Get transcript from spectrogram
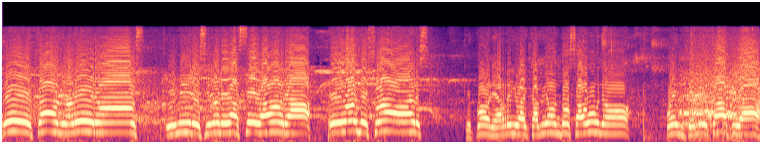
De Camioneros. Y mire si no le da sed ahora. El gol de Schwartz. Que pone arriba el camión 2 a 1. Cuénteme Tapia.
